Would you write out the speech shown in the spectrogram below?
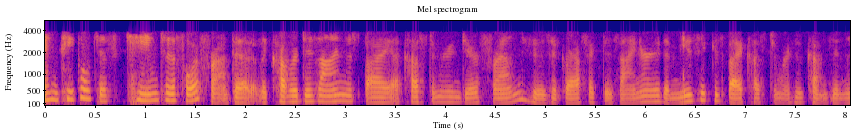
and people just came to the forefront. The, the cover design was by a customer and dear friend who's a graphic designer. The music is by a customer who comes in the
